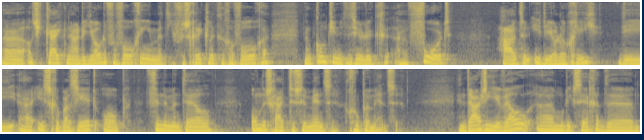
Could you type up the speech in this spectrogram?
uh, als je kijkt naar de jodenvervolgingen met die verschrikkelijke gevolgen, dan komt je natuurlijk uh, voort uit een ideologie die uh, is gebaseerd op fundamenteel onderscheid tussen mensen, groepen mensen. En daar zie je wel, moet ik zeggen, de,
